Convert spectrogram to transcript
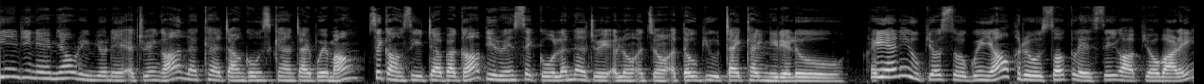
ကရင်ပြည်နယ်မြောက်ရီမြို့နယ်အတွင်းကလက်ခတ်တောင်ကုန်းစကန်တိုက်ပွဲမှာစစ်ကောင်စီတပ်ဘက်ကပြည်တွင်းစစ်ကိုလက်နက်တွေအလွန်အကျွံအုံပြုတိုက်ခိုက်နေတယ်လို့ခရီးရန်ယူပြောဆိုခွင့်ရဖရိုစောကလေစေးကပြောပါတယ်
